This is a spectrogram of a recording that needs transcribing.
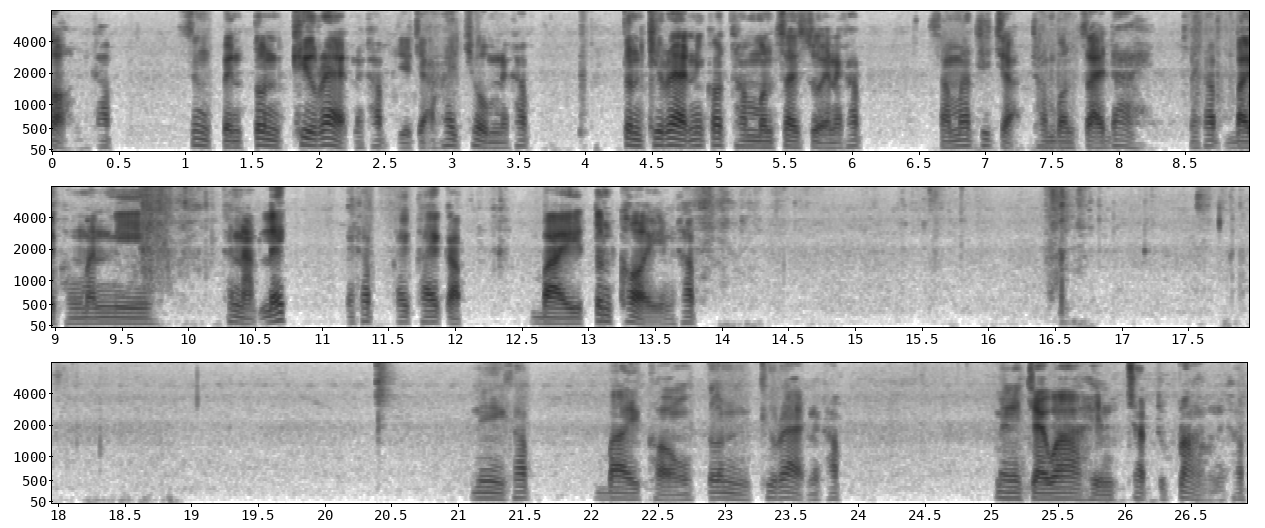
ก่อนครับ ซึ่งเป็นต้นขี้แรดนะครับ เดี๋ยวจะให้ชมนะครับ ต้นขี้แรดนี่ก็ทำบอนไซสวยนะครับ สามารถที่จะทำบอนไซได้นะครับ ใบของมันมีขนาดเล็กนะครับ คล้ายๆกับใบต้นข่อยนะครับนี่ครับใบของต้นขี้แรดนะครับ ไม่แน่ใจว่าเห็นชัดหรือเปล่านะครับ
